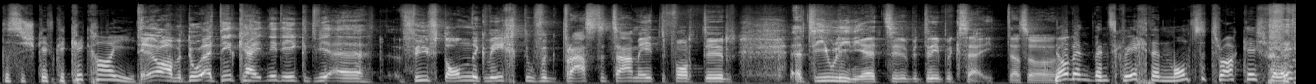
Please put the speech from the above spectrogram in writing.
Das ist keine KI. Ja, aber du, äh, dir geht nicht irgendwie äh, 5 Tonnen Gewicht auf eine gefressen 10 Meter vor der äh, Ziellinie, jetzt übertrieben gesagt. Also, Ja, wenn, wenn das Gewicht ein Monster Truck ist, vielleicht.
